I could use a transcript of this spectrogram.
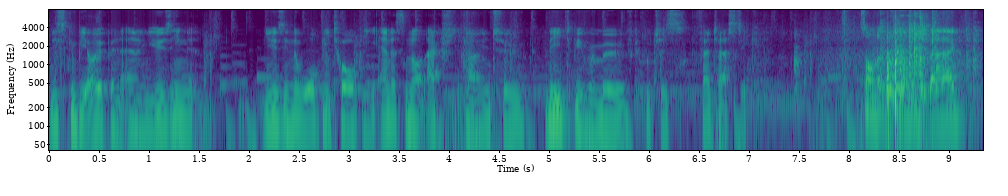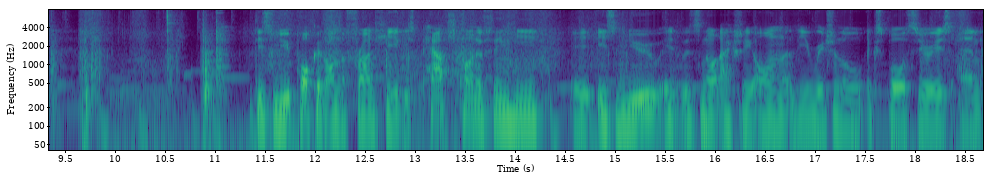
this can be open and using using the walkie-talkie and it's not actually going to need to be removed, which is fantastic. It's on at the front of the bag. this new pocket on the front here, this pouch kind of thing here, is new. It was not actually on the original Explore series and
